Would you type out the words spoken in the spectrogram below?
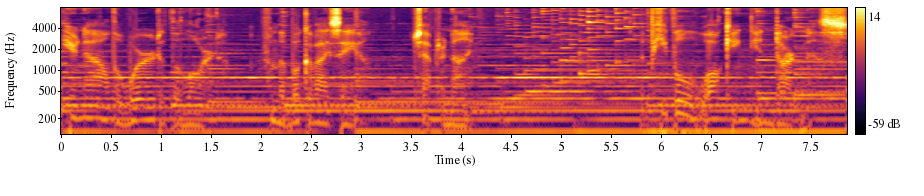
Hear now the word of the Lord from the book of Isaiah chapter 9. The people walking in darkness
